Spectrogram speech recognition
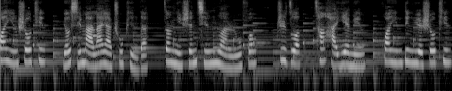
欢迎收听由喜马拉雅出品的《赠你深情暖如风》，制作沧海夜明。欢迎订阅收听。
